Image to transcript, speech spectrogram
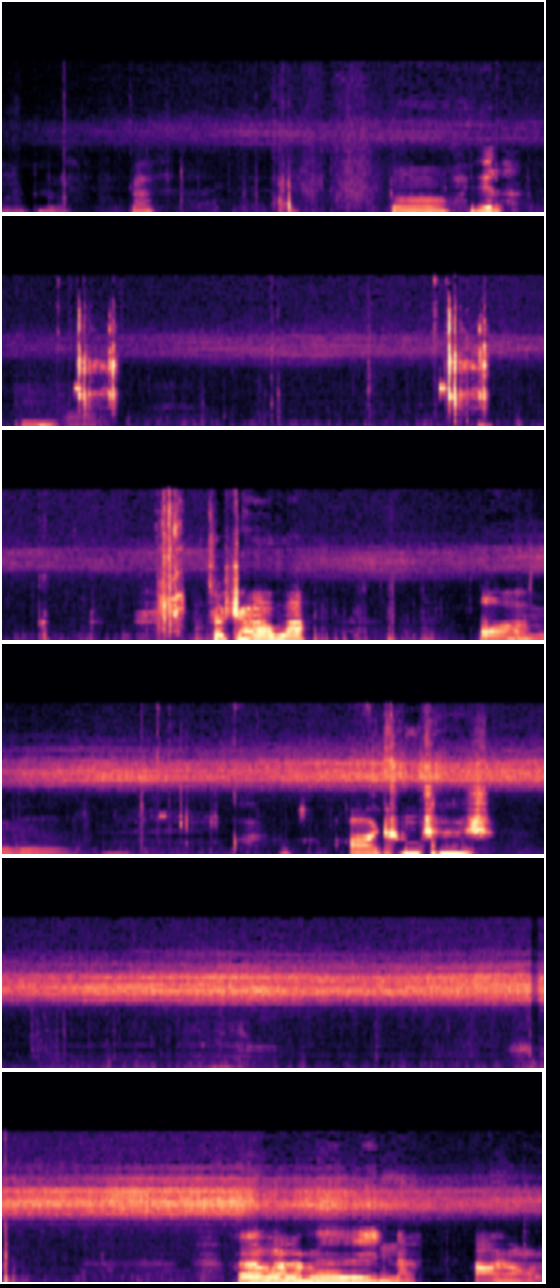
ka tšhira dedi dula na mphola bo Mm. Sachaba. Ah. Ah. Ah, ah, It's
